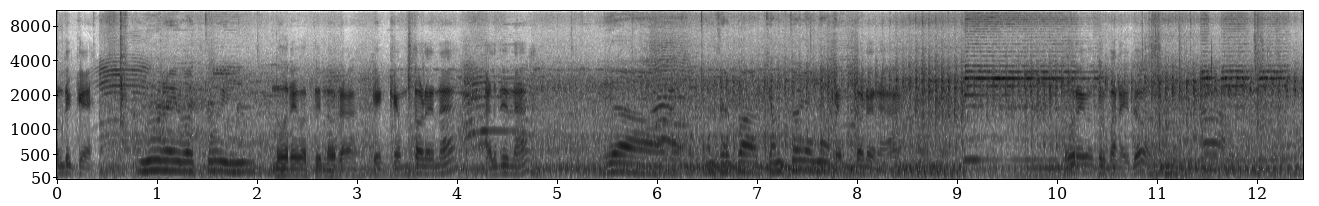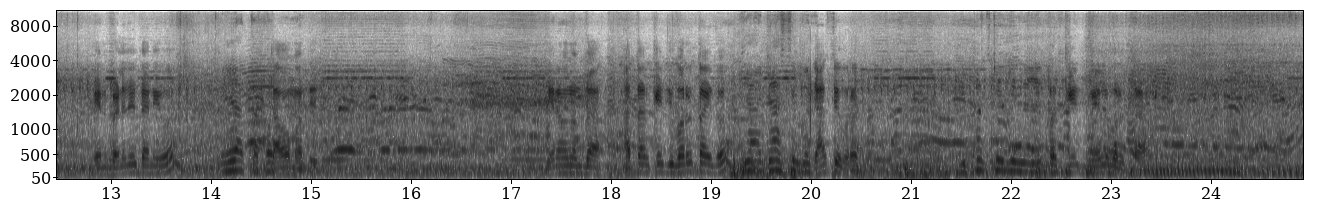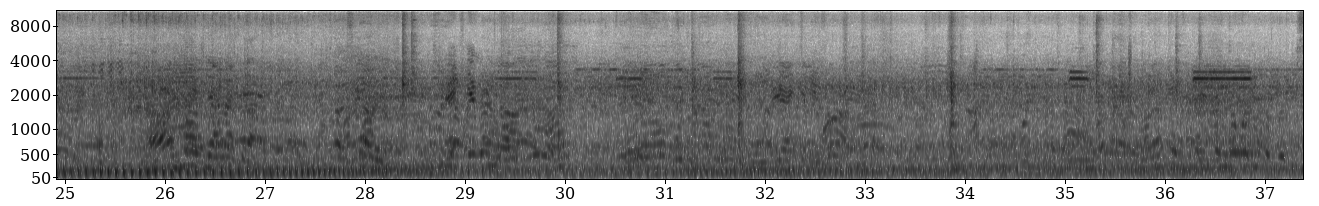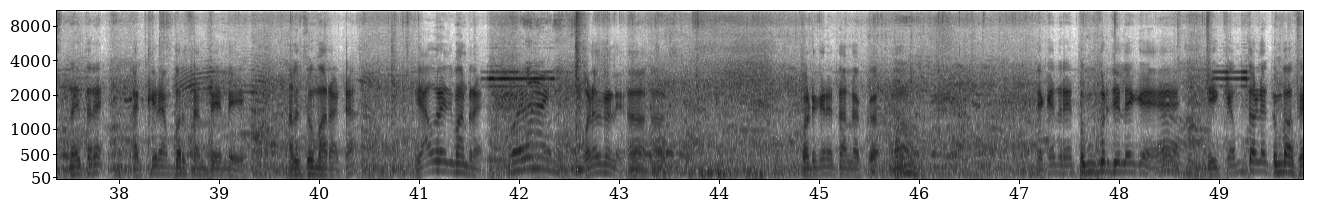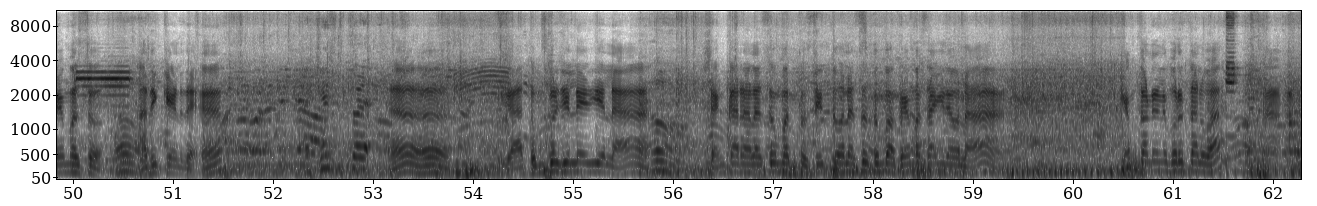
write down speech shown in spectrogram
ಒಂದಕ್ಕೆ? ನೂರೈವತ್ತು ನೂರೈವತ್ತು ಇನ್ನೂರ? ಈಗ ಕೆಂಪು ತೊಳೆನಾ? ಹಳದಿನ? ಒಂದು ಸ್ವಲ್ಪ ಕೆಂಪು ತೊಳೆನಾ? ನೂರೈವತ್ತು ರೂಪಾಯಿ ಇದು? ಏನು ಬೆಳೆದಿದ್ದ ನೀವು? ತಗೊಂಬಂದಿದ್ದು ಏನೋ ಒಂದೊಂದು ಹತ್ತಾರು ಕೆ ಜಿ ಬರುತ್ತಾ ಇದು? ಜಾಸ್ತಿ ಬರುತ್ತೆ. ಜಾಸ್ತಿ ಬರುತ್ತೆ. ಇಪ್ಪತ್ತು ಕೆ ಜಿ ಇಪ್ಪತ್ತು ಕೆ ಜಿ ಮೇಲೆ ಬರುತ್ತಾ? ಸ್ನೇಹಿತರೆ ಅಕ್ಕಿ ರಂಪರ್ ಸಂತೆಯಲ್ಲಿ ಹಲಸು ಮಾರಾಟ. ಯಾವ ಯಜಮಾನ್ರೆ? ಒಳಗನಳ್ಳಿ ಹಾಂ ತಾಲೂಕು. ಯಾಕಂದ್ರೆ ತುಮಕೂರು ಜಿಲ್ಲೆಗೆ ಈ ಕೆಂಪುತೊಳೆ ತುಂಬಾ ಫೇಮಸ್. ಅದಕ್ಕೆ ಹೇಳಿದೆ ಈಗ ತುಮಕೂರು ಜಿಲ್ಲೆ ಇದೆಯಲ್ಲ. ಶಂಕರ ಹಲಸು ಮತ್ತು ಸಿದ್ದು ಹಲಸು ತುಂಬಾ ಫೇಮಸ್ ಆಗಿದಾವಲ್ಲ? ಕೆಂಪು ಬರುತ್ತಲ್ವಾ? ಹಾಂ ಹಾಂ.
